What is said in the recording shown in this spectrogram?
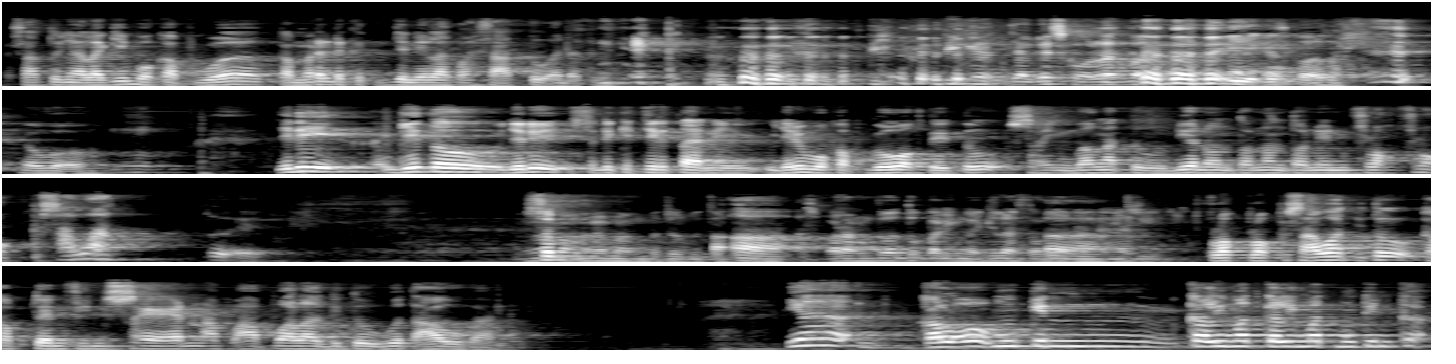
satunya lagi bokap gue kamarnya deket jendela kelas satu ada tuh. Tinggal jaga sekolah pak. Iya ke sekolah. Nggak bohong. Jadi gitu. Jadi sedikit cerita nih. Jadi bokap gue waktu itu sering banget tuh dia nonton nontonin vlog vlog pesawat eh. Memang memang betul betul Ah. orang tua tuh paling nggak jelas tontonan asli vlog vlog pesawat itu Kapten Vincent apa apalah gitu gue tahu kan ya kalau mungkin kalimat-kalimat mungkin kak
